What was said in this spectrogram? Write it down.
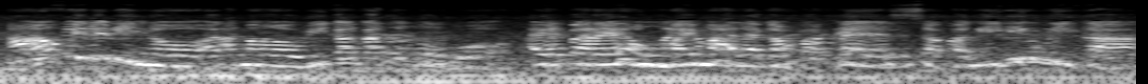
Ang Filipino at mga wikang katutubo ay parehong may mahalagang papel sa pagiging wika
